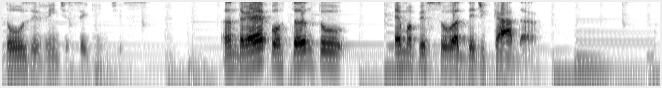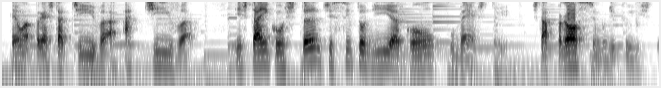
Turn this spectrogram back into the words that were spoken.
12, 20 seguintes. André, portanto, é uma pessoa dedicada, é uma prestativa, ativa, está em constante sintonia com o Mestre, está próximo de Cristo.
